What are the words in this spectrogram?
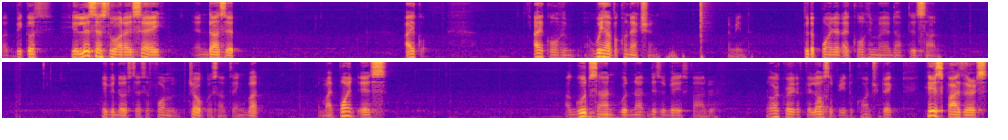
but because he listens to what I say and does it, I call, I call him. We have a connection. I mean, to the point that I call him my adopted son even though it's just a form of joke or something. But my point is, a good son would not disobey his father, nor create a philosophy to contradict his father's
